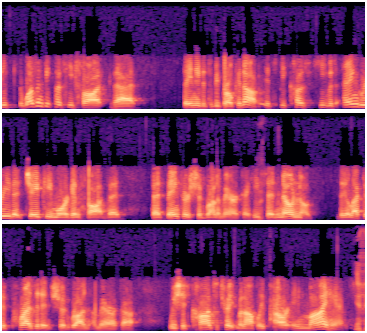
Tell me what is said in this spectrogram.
be, it wasn't because he thought that they needed to be broken up. It's because he was angry that J.P. Morgan thought that that bankers should run America. He said, no, no, the elected president should run America. We should concentrate monopoly power in my hands. Yeah.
